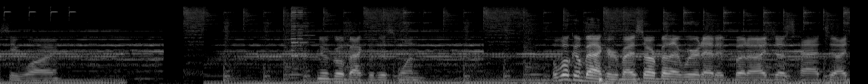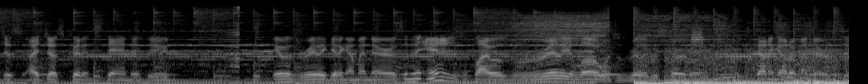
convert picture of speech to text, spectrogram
I see why. We'll go back to this one. But welcome back, everybody. Sorry about that weird edit, but I just had to. I just, I just couldn't stand it, dude. It was really getting on my nerves, and the energy supply was really low, which was really disturbing. It kind of got on my nerves too.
